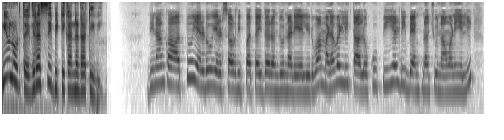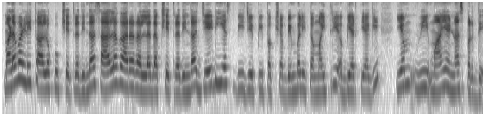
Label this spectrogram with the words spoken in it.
ನೀವು ನೋಡ್ತಾ ಇದ್ದೀರಾ ಸಿ ಬಿಟಿ ಕನ್ನಡ ಟಿವಿ. ದಿನಾಂಕ ಹತ್ತು ಎರಡು ಎರಡು ಸಾವಿರದ ಇಪ್ಪತ್ತೈದರಂದು ನಡೆಯಲಿರುವ ಮಳವಳ್ಳಿ ತಾಲೂಕು ಪಿಎಲ್ಡಿ ಬ್ಯಾಂಕ್ನ ಚುನಾವಣೆಯಲ್ಲಿ ಮಳವಳ್ಳಿ ತಾಲೂಕು ಕ್ಷೇತ್ರದಿಂದ ಸಾಲಗಾರರಲ್ಲದ ಕ್ಷೇತ್ರದಿಂದ ಜೆಡಿಎಸ್ ಬಿಜೆಪಿ ಪಕ್ಷ ಬೆಂಬಲಿತ ಮೈತ್ರಿ ಅಭ್ಯರ್ಥಿಯಾಗಿ ಎಂ ವಿ ಮಾಯಣ್ಣ ಸ್ಪರ್ಧೆ.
